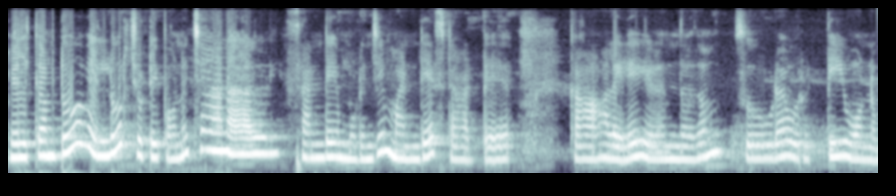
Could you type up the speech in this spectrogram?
வெல்கம் டு வெள்ளூர் சுட்டி பொண்ணு சேனல் சண்டே முடிஞ்சு மண்டே ஸ்டார்ட்டு காலையில் எழுந்ததும் சூடாக ஒரு டீ ஒன்று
